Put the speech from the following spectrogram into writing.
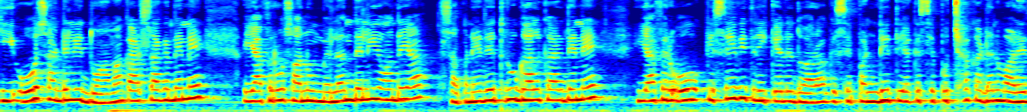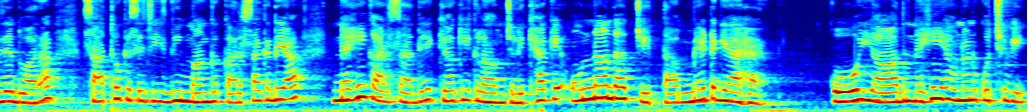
ਕਿ ਉਹ ਸਾਡੇ ਲਈ ਦੁਆਵਾਂ ਕਰ ਸਕਦੇ ਨੇ ਜਾਂ ਫਿਰ ਉਹ ਸਾਨੂੰ ਮਿਲਣ ਦੇ ਲਈ ਆਉਂਦੇ ਆ, ਸੁਪਨੇ ਦੇ ਥਰੂ ਗੱਲ ਕਰਦੇ ਨੇ ਜਾਂ ਫਿਰ ਉਹ ਕਿਸੇ ਵੀ ਤਰੀਕੇ ਦੇ ਦੁਆਰਾ, ਕਿਸੇ ਪੰਡਿਤ ਜਾਂ ਕਿਸੇ ਪੁੱਛਾ ਕੱਢਣ ਵਾਲੇ ਦੇ ਦੁਆਰਾ ਸਾਥੋਂ ਕਿਸੇ ਚੀਜ਼ ਦੀ ਮੰਗ ਕਰ ਸਕਦੇ ਆ, ਨਹੀਂ ਕਰ ਸਕਦੇ ਕਿਉਂਕਿ ਕਲਾਮ 'ਚ ਲਿਖਿਆ ਕਿ ਉਹਨਾਂ ਦਾ ਚੇਤਾ ਮਿਟ ਗਿਆ ਹੈ। ਉਹ ਯਾਦ ਨਹੀਂ ਹੈ ਉਹਨਾਂ ਨੂੰ ਕੁਝ ਵੀ।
